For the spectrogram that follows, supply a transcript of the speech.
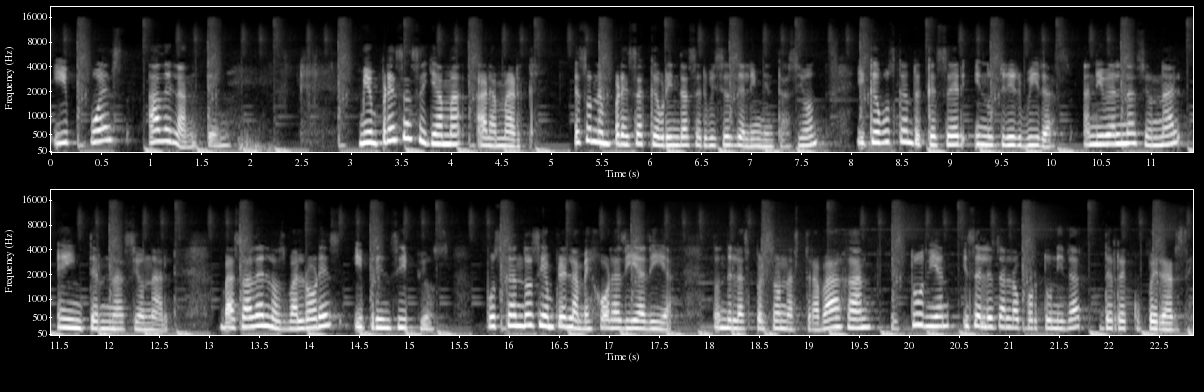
Y pues adelante. Mi empresa se llama Aramark es una empresa que brinda servicios de alimentación y que busca enriquecer y nutrir vidas a nivel nacional e internacional, basada en los valores y principios, buscando siempre la mejora día a día, donde las personas trabajan, estudian y se les da la oportunidad de recuperarse.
